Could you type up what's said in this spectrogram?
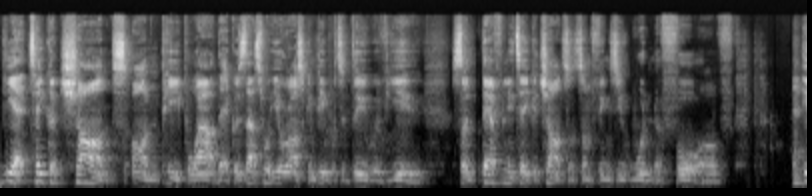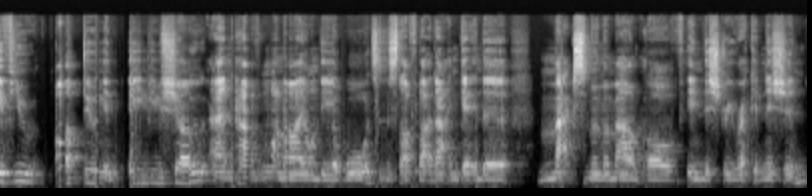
yeah take a chance on people out there because that's what you're asking people to do with you. So definitely take a chance on some things you wouldn't have thought of and if you are doing a debut show and have one eye on the awards and stuff like that and getting the maximum amount of industry recognition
